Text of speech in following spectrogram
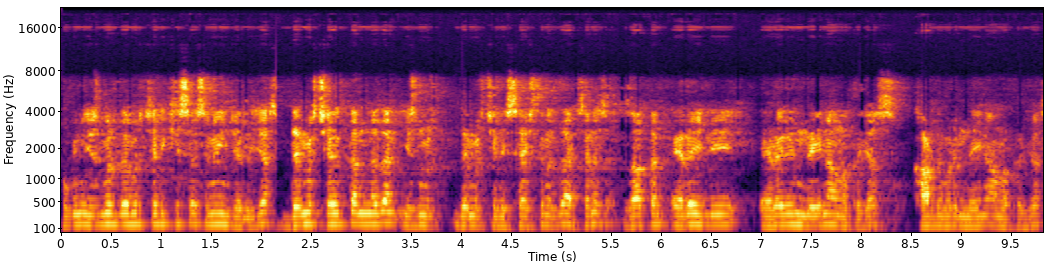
Bugün İzmir Demir Çelik hissesini inceleyeceğiz. Demir Çelik'ten neden İzmir Demir Çelik seçtiniz derseniz zaten Ereğli, Ereğli'nin neyini anlatacağız. Kardemir'in neyini anlatacağız.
